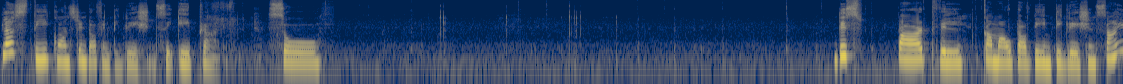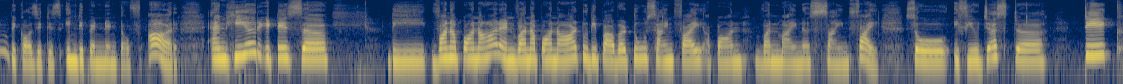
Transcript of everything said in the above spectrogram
plus the constant of integration say a prime. So, this part will come out of the integration sign because it is independent of r and here it is uh, the 1 upon r and 1 upon r to the power 2 sine phi upon 1 minus sine phi. So, if you just uh, take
